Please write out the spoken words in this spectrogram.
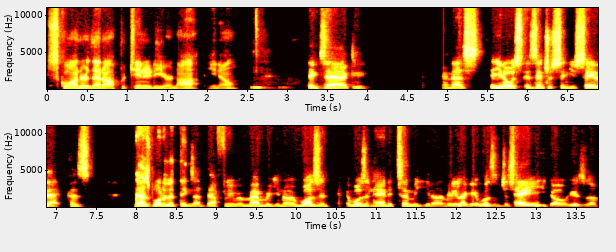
squander that opportunity or not you know exactly and that's you know it's, it's interesting you say that because that's one of the things i definitely remember you know it wasn't it wasn't handed to me you know what i mean like it wasn't just hey here you go here's a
